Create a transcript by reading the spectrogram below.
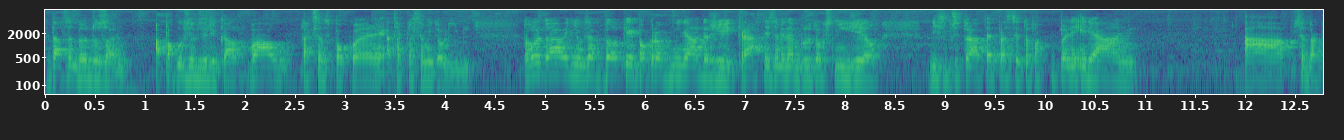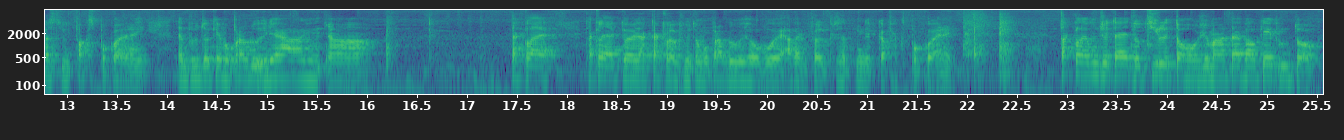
a dal jsem to dozadu. A pak už jsem si říkal, wow, tak jsem spokojený a takhle se mi to líbí. Tohle to já vidím za velký pokrok v mý nádrži, krásně se mi ten průtok snížil když si přetoráte prst, je to fakt úplně ideální. A jsem takhle s tím fakt spokojený. Ten průtok je opravdu ideální a takhle, takhle jak to je, tak takhle už mi to opravdu vyhovuje a ten filtr jsem tím teďka fakt spokojený. Takhle můžete docílit toho, že máte velký průtok.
